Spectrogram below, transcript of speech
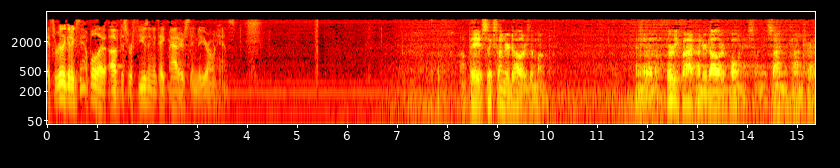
it's a really good example of, of just refusing to take matters into your own hands. I'll pay you $600 a month. And a $3,500 bonus when you sign the contract.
